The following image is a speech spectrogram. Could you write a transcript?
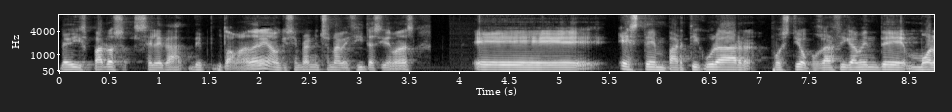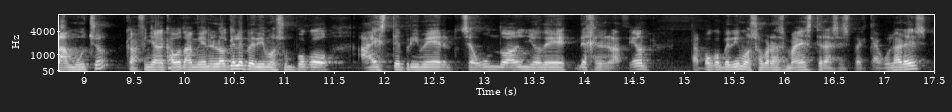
de disparos se le da de puta madre, aunque siempre han hecho navecitas y demás. Eh, este en particular, pues tío, pues gráficamente mola mucho, que al fin y al cabo también es lo que le pedimos un poco a este primer, segundo año de, de generación. Tampoco pedimos obras maestras espectaculares,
